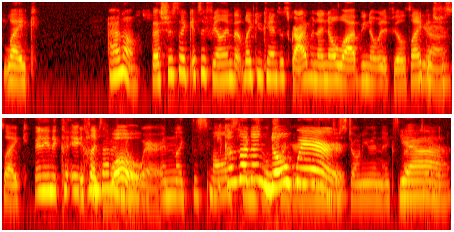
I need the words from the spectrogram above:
Like I don't know. That's just like it's a feeling that like you can't describe, and I know a lot of you know what it feels like. It's just like And then it, it It's comes like, out whoa. of nowhere, and like the smallest comes out of will trigger you, and nowhere. You just don't even expect yeah. it.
